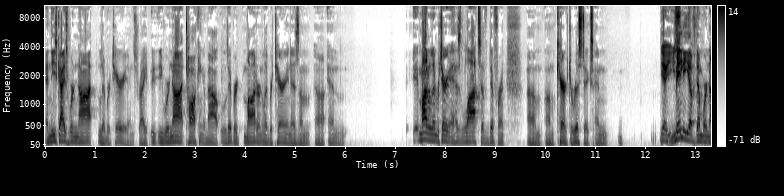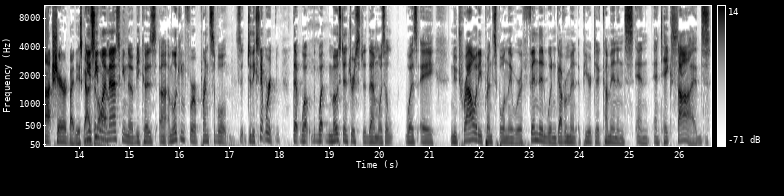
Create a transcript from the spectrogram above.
And these guys were not libertarians, right? You were not talking about liber- modern libertarianism uh, and modern libertarian has lots of different um, um, characteristics, and Yeah, you see- many of them were not shared by these guys. You see why. I'm asking though, because uh, I'm looking for a principle to, to the extent where that what what most interested them was a was a neutrality principle, and they were offended when government appeared to come in and and and take sides.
